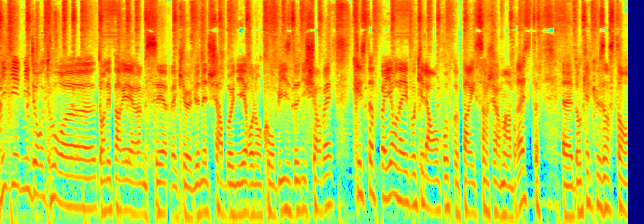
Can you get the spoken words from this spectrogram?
Midi et demi de retour euh, dans les paris RMC avec euh, Lionel Charbonnier, Roland Courbis, Denis Charvet, Christophe Payet. On a évoqué la rencontre Paris Saint-Germain-Brest. Euh, dans quelques instants,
